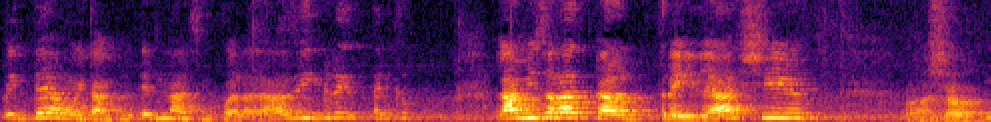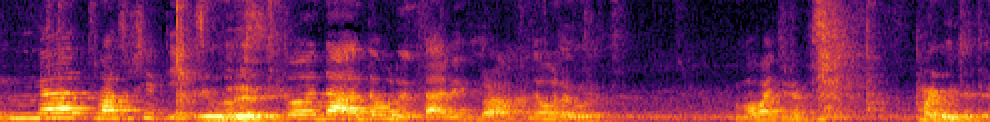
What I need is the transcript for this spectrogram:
Păi de-aia mă uitam, că terminasem pe ăla, dar e greu, adică l-am izolat pe al treilea și Așa. mi-a dat la sfârșit X E plus urât. doi, da, de urât tare. Da, De de urât. urât. Vă mai ducem. Mai uite-te.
